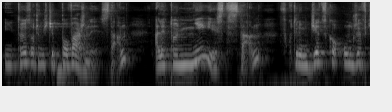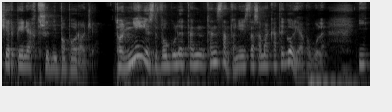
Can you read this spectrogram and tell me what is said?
I to jest oczywiście poważny stan, ale to nie jest stan, w którym dziecko umrze w cierpieniach trzy dni po porodzie. To nie jest w ogóle ten, ten stan, to nie jest ta sama kategoria w ogóle. I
